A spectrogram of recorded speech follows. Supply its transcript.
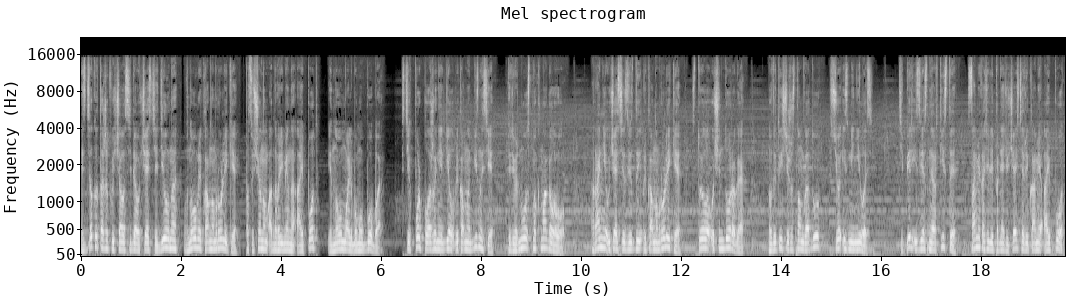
Сделка также включала в себя участие Дилана в новом рекламном ролике, посвященном одновременно iPod и новому альбому Боба. С тех пор положение дел в рекламном бизнесе перевернулось ног на голову. Ранее участие звезды в рекламном ролике стоило очень дорого, но в 2006 году все изменилось. Теперь известные артисты сами хотели принять участие в рекламе iPod.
